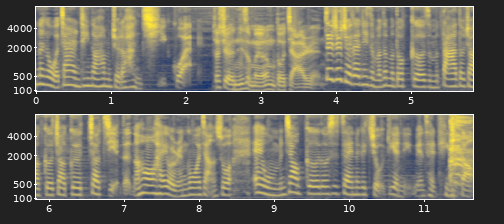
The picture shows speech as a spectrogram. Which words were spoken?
那个我家人听到，他们觉得很奇怪，就觉得你怎么有那么多家人？对，就觉得你怎么这么多哥，怎么大家都叫哥叫哥叫姐的？然后还有人跟我讲说，哎，我们叫哥都是在那个酒店里面才听到，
